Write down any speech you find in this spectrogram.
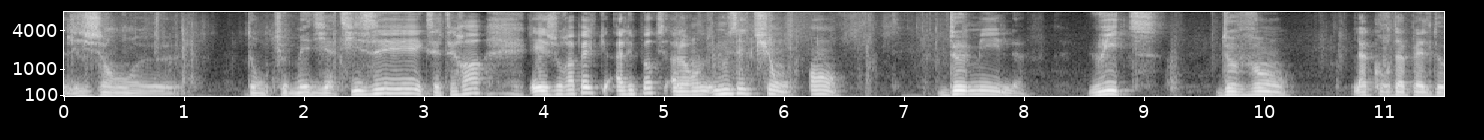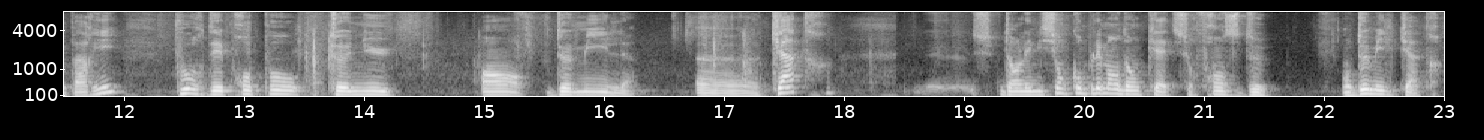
les gens donc médiatisés, etc. Et je rappelle qu'à l'époque, alors nous étions en 2008 devant la Cour d'appel de Paris pour des propos tenus en 2004 dans l'émission Complément d'enquête sur France 2 en 2004.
